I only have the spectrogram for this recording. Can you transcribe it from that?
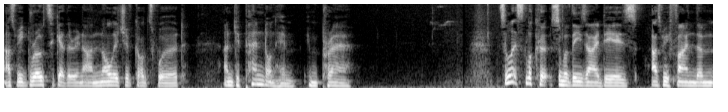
as we grow together in our knowledge of God's Word and depend on Him in prayer. So let's look at some of these ideas as we find them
